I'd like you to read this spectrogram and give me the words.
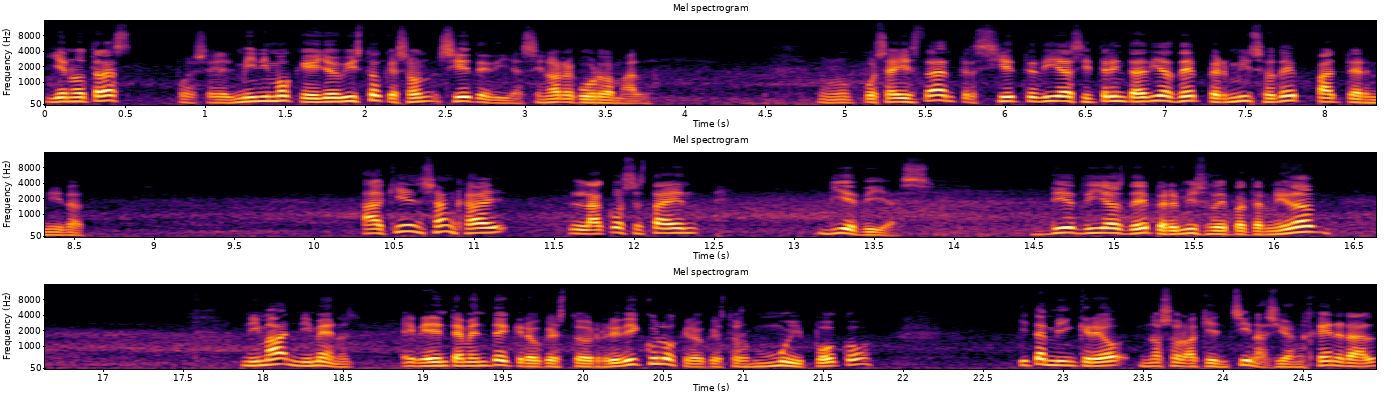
y en otras pues el mínimo que yo he visto que son 7 días, si no recuerdo mal. pues ahí está, entre 7 días y 30 días de permiso de paternidad. Aquí en Shanghai la cosa está en 10 días. 10 días de permiso de paternidad, ni más ni menos. Evidentemente creo que esto es ridículo, creo que esto es muy poco. Y también creo, no solo aquí en China, sino en general,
